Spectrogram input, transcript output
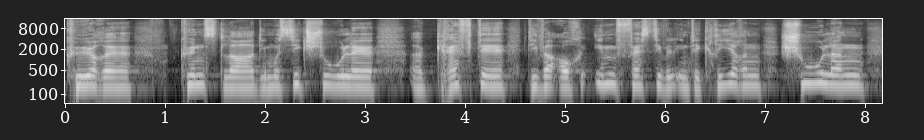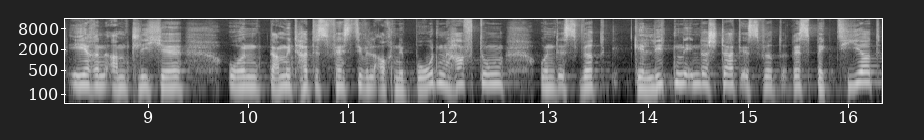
Chöre, Künstler, die Musikschule, äh, Kräfte, die wir auch im Festival integrieren, Schulen, Ehrenamtliche. Und damit hat das Festival auch eine Bodenhaftung und es wird gelitten in der Stadt, es wird respektiert,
